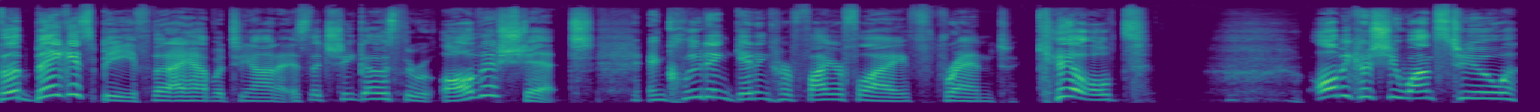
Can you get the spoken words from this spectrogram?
the biggest beef that I have with Tiana is that she goes through all this shit, including getting her Firefly friend killed, all because she wants to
